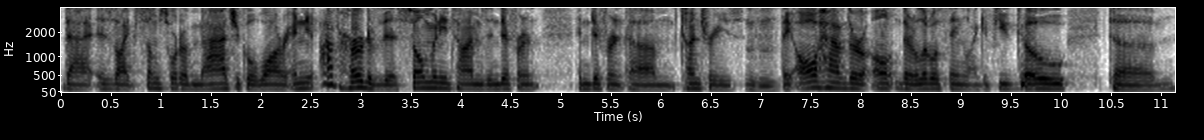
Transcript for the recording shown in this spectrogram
that is like some sort of magical water. And I've heard of this so many times in different in different um, countries. Mm-hmm. They all have their own their little thing. Like if you go to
